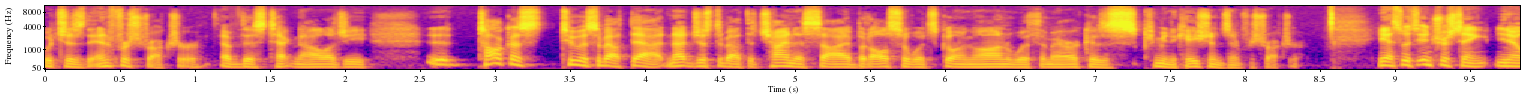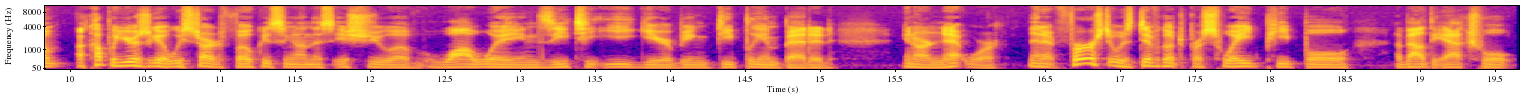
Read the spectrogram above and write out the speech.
which is the infrastructure of this technology, uh, talk us to us about that, not just about the China side, but also what's going on with America's communications infrastructure. Yeah, so it's interesting. You know, a couple years ago, we started focusing on this issue of Huawei and ZTE gear being deeply embedded in our network. And at first, it was difficult to persuade people about the actual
